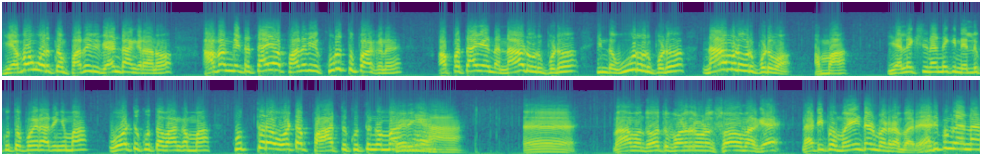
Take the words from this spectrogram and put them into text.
எவன் ஒருத்தன் பதவி வேண்டாங்கிறானோ அவங்கிட்ட தாயா பதவியை கொடுத்து பார்க்கணும். அப்ப தாயா இந்த நாடு உருப்படும் இந்த ஊர் உருப்படும் நாமளும் உருப்படுவோம். அம்மா எலெக்ஷன் அன்னைக்கு நெல்லு குத்த போயிடாதீங்கம்மா ஓட்டு குத்த வாங்கம்மா. குத்துற ஓட்ட பார்த்து குத்துங்கம்மா. மாமன் தோத்து போனதுல உனக்கு சோகமா இருக்க? நடிப்பை மெயின்டைன் பண்றேன் பாரு. அடிப்புங்களா அண்ணா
